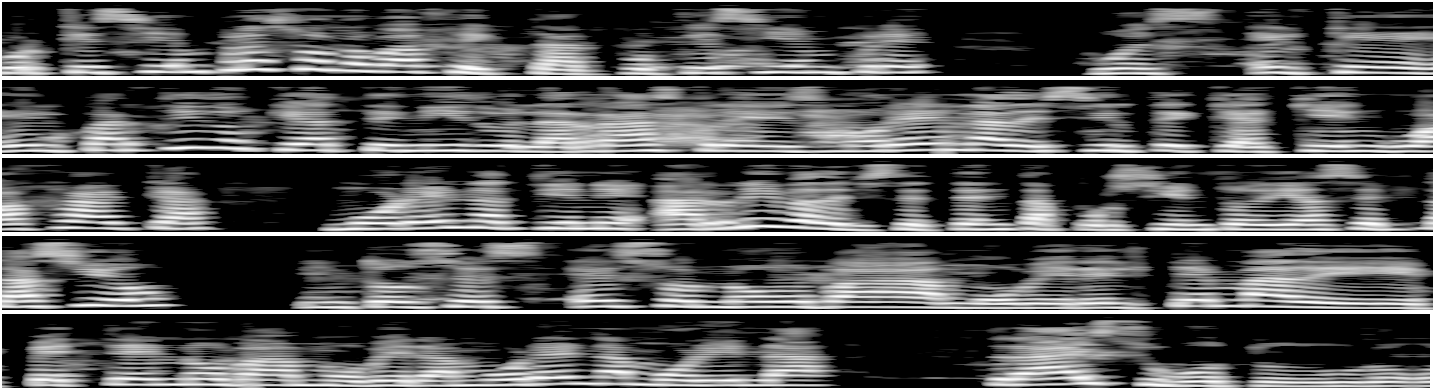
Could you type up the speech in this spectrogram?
porque siempre eso no va a afectar, porque siempre pues el que el partido que ha tenido el arrastre es Morena, decirte que aquí en Oaxaca Morena tiene arriba del 70% de aceptación, entonces eso no va a mover. El tema de PT no va a mover a Morena, Morena trae su voto duro.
